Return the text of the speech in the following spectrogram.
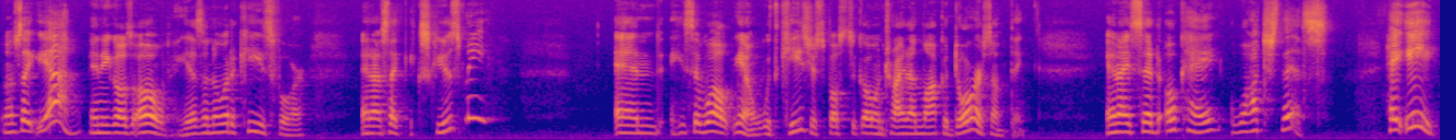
And I was like, "Yeah," and he goes, "Oh, he doesn't know what a key's for," and I was like, "Excuse me." And he said, "Well, you know, with keys, you're supposed to go and try and unlock a door or something." And I said, "Okay, watch this." Hey, E,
